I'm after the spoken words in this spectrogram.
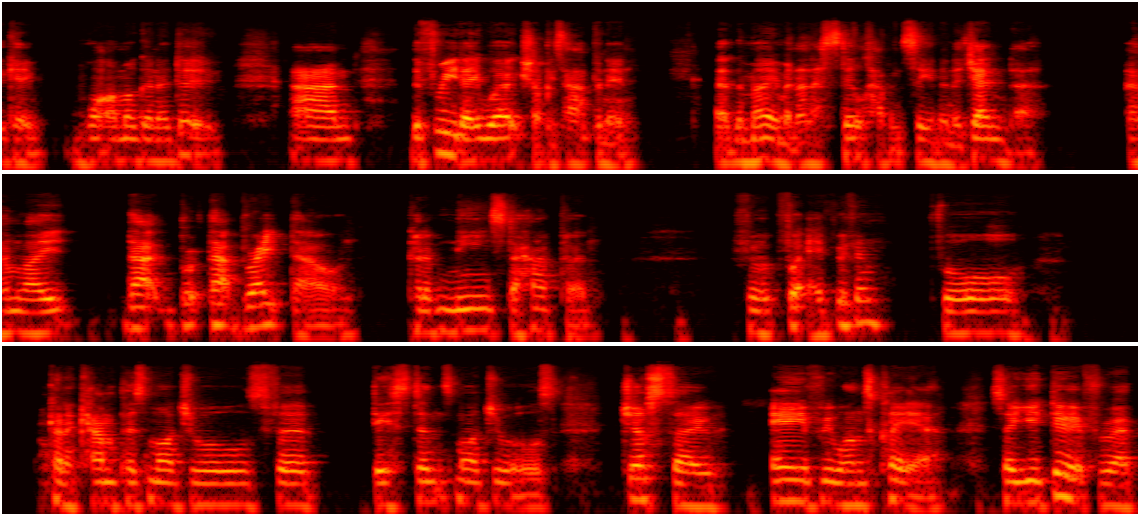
okay what am i going to do? And the three day workshop is happening at the moment and i still haven't seen an agenda. And i'm like that that breakdown kind of needs to happen for for everything for kind of campus modules for distance modules just so everyone's clear. So you do it for a,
